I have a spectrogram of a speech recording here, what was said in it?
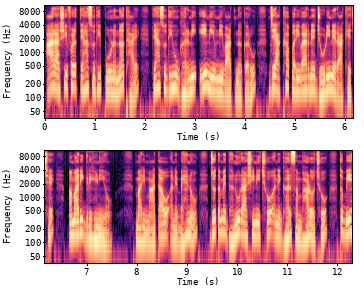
આ રાશિફળ ત્યાં સુધી પૂર્ણ ન થાય, ત્યાં સુધી હું ઘરની એ નિયમની વાત ન કરું, જે આખા પરિવારને જોડીને રાખે છે, અમારી ગૃહિણીઓ. મારી માતાઓ અને બહેનો, જો તમે ધનુ રાશિની છો અને ઘર સંભાળો છો, તો બે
